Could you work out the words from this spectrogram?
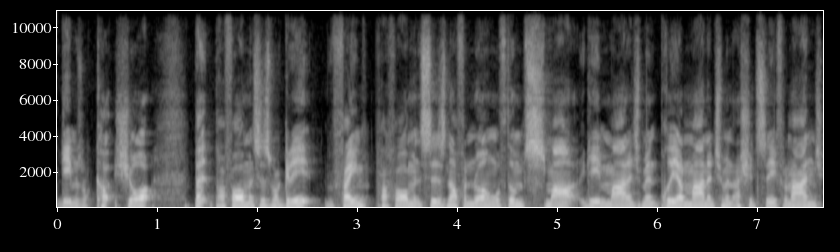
games were cut short, but performances were great. Fine performances, nothing wrong with them. Smart game management, player management, I should say, from Ange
